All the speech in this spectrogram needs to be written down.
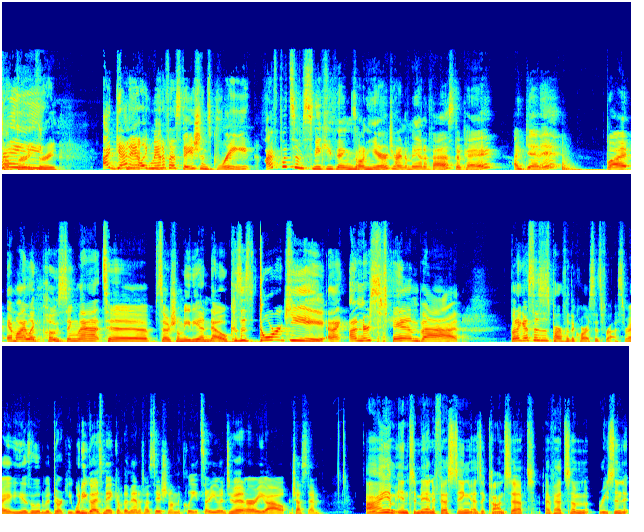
Top 33. I get it. Like manifestation's great. I've put some sneaky things on here trying to manifest, okay? I get it. But am I like posting that to social media? No, because it's dorky. And I understand that. But I guess this is par for the course. It's Russ, right? He is a little bit dorky. What do you guys make of the manifestation on the cleats? Are you into it or are you out, Justin? I am into manifesting as a concept. I've had some recent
